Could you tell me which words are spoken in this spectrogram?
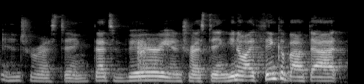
Interesting. That's very interesting. You know, I think about that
